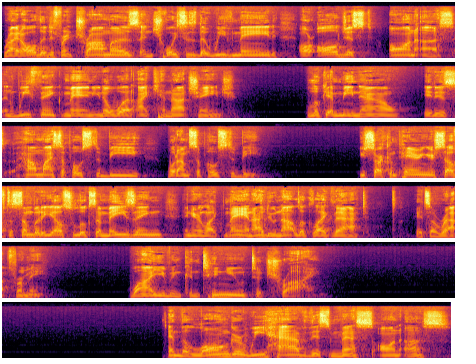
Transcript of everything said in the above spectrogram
Right? All the different traumas and choices that we've made are all just on us. And we think, man, you know what? I cannot change. Look at me now. It is, how am I supposed to be what I'm supposed to be? You start comparing yourself to somebody else who looks amazing, and you're like, man, I do not look like that. It's a wrap for me. Why even continue to try? And the longer we have this mess on us,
